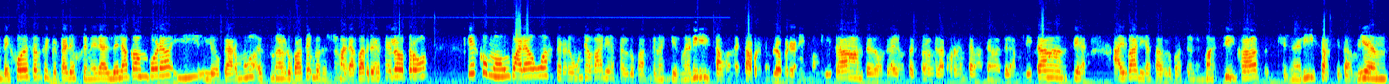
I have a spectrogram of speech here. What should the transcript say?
dejó de ser secretario general de la cámpora y lo que armó es una agrupación que se llama La Patria es el Otro, que es como un paraguas que reúne varias agrupaciones kirchneristas, donde está, por ejemplo, peronismo militante, donde hay un sector de la Corriente Nacional de la Militancia, hay varias agrupaciones más chicas, kirchneristas, que también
